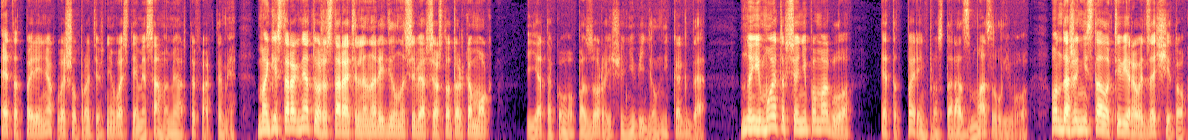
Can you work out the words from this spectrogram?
Этот паренек вышел против него с теми самыми артефактами. Магистр огня тоже старательно нарядил на себя все, что только мог. Я такого позора еще не видел никогда. Но ему это все не помогло. Этот парень просто размазал его. Он даже не стал активировать защиту.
